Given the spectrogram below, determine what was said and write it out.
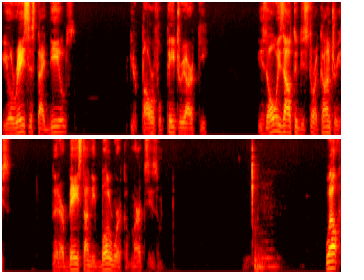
Your racist ideals, your powerful patriarchy, is always out to destroy countries that are based on the bulwark of Marxism. Well,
